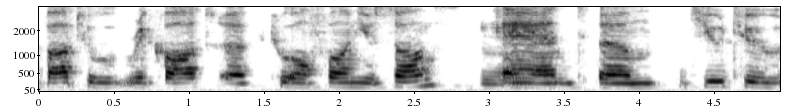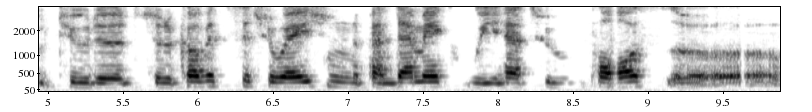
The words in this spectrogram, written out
about to record uh, two or four new songs, Yeah. and um, due to to the to the COVID situation, the pandemic, we had to pause uh,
